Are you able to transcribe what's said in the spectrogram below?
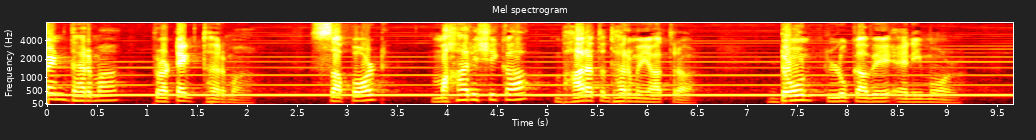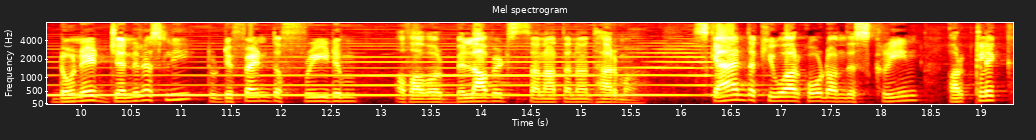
Defend Dharma, Protect Dharma. Support Maharishika Bharat Dharma Yatra. Don't look away anymore. Donate generously to defend the freedom of our beloved Sanatana Dharma. Scan the QR code on the screen or click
